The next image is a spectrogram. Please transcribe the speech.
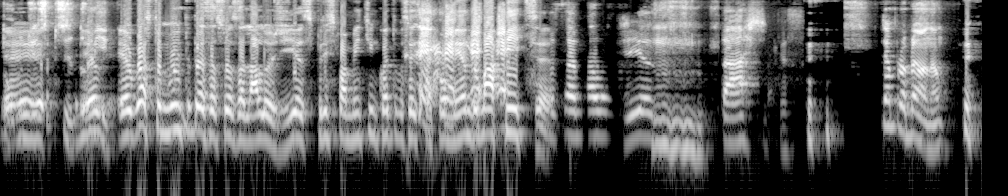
Todo É, dia você precisa dormir. Eu, eu gosto muito dessas suas analogias, principalmente enquanto você está comendo uma pizza. As analogias Não tem problema, não.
